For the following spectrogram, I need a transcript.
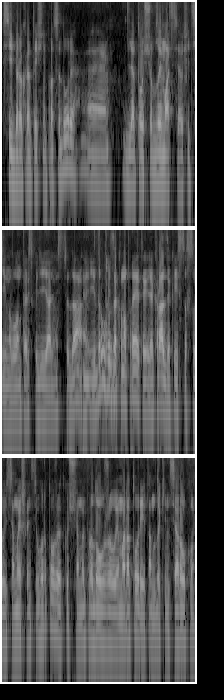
всі бюрократичні процедури е, для того, щоб займатися офіційно волонтерською діяльністю. Да? І другий законопроєкт, якраз який стосується мешканців гуртожитку, що ми продовжили мораторій там до кінця року е,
